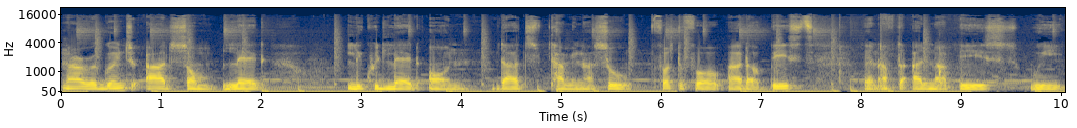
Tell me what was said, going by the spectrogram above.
Now we're going to add some lead liquid lead on that terminal. So first of all add our paste. And after adding our paste we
